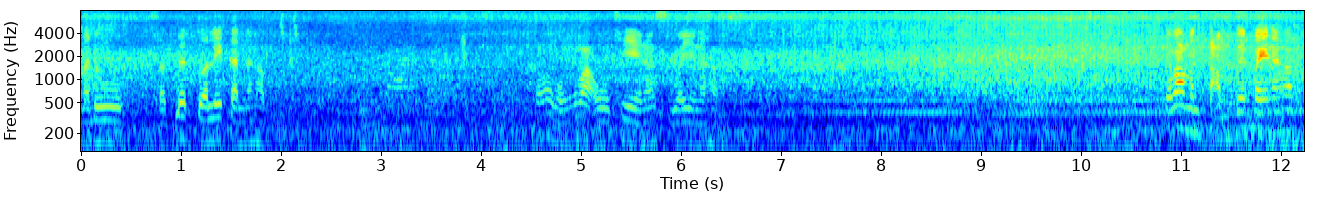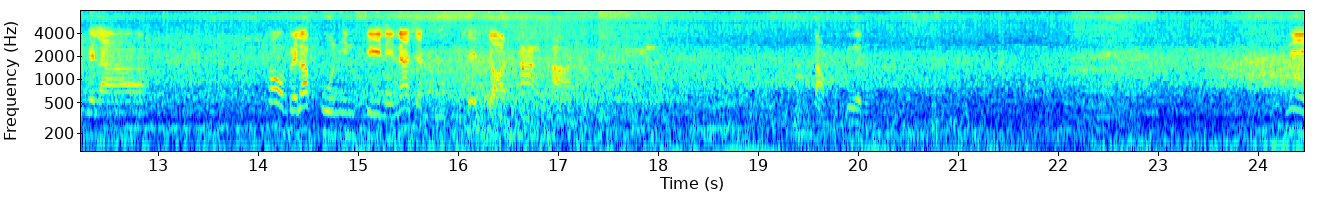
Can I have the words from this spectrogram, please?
มาดูสเกิร์ตตัวเล็กกันนะครับ ผมก็ว่าโอเคนะสวยนะครับ แต่ว่ามันต่ำเกินไปนะครับ เวลาเข้าไปรับปูนอินซีนี่น่าจะได้จอดข้างทางต่ำเกิน นี่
